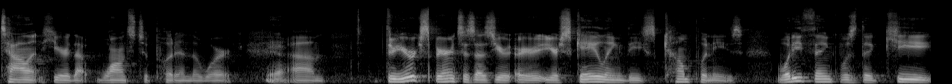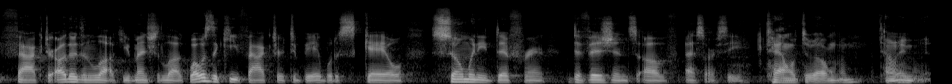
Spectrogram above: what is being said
talent here that wants to put in the work. Yeah. Um, through your experiences as you're you're scaling these companies, what do you think was the key factor other than luck? You mentioned luck. What was the key factor to be able to scale so many different divisions of SRC? talent development. I mean,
